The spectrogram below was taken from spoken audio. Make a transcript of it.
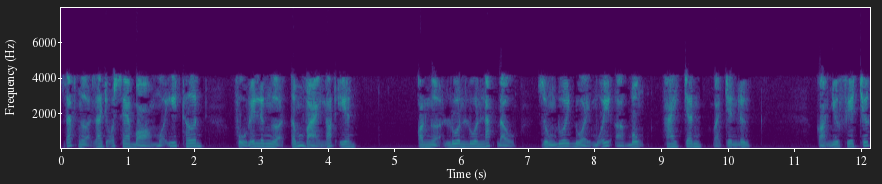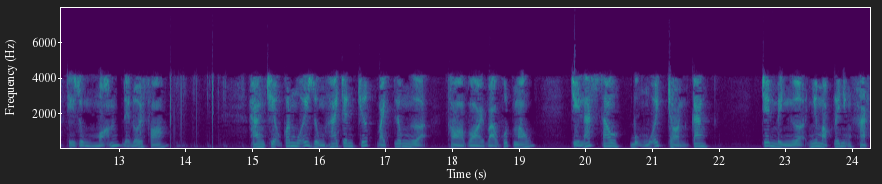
dắt ngựa ra chỗ xe bò mỗi ít hơn, phủ lên lưng ngựa tấm vải lót yên. Con ngựa luôn luôn lắc đầu, dùng đuôi đuổi mũi ở bụng, hai chân và trên lưng. Còn như phía trước thì dùng mõm để đối phó. Hàng triệu con mũi dùng hai chân trước vạch lông ngựa, thò vòi vào hút máu. Chỉ lát sau, bụng mũi tròn căng. Trên mình ngựa như mọc lên những hạt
